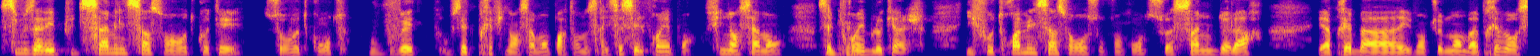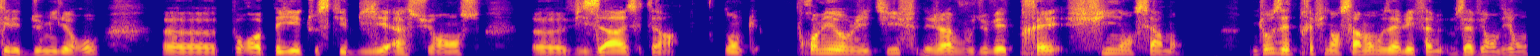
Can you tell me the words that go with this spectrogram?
si vous avez plus de 5500 euros de côté sur votre compte, vous pouvez être, vous êtes prêt financièrement partir en Australie. Ça, c'est le premier point. Financièrement, c'est le premier blocage. Il faut 3500 euros sur ton compte, soit 5000 dollars. Et après, bah, éventuellement, bah, prévoir aussi les 2000 euros euh, pour payer tout ce qui est billets, assurance, euh, visa, etc. Donc, premier objectif, déjà, vous devez être prêt financièrement. Une fois que vous êtes prêt financièrement, vous avez, vous avez environ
